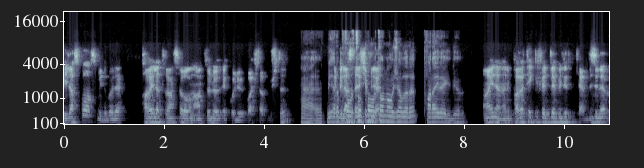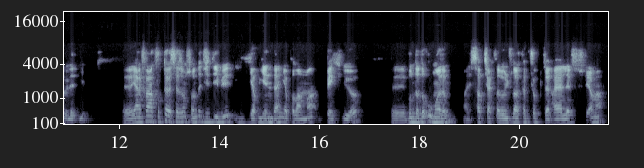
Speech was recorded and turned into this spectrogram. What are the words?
Villas-Boas mıydı böyle parayla transfer olan antrenör ekolü başlatmıştı. Ha evet. Bir Yani ara Glasner Porto için bile Porto'nun hocaları parayla gidiyordu. aynen hani para teklif edilebilir kendisine öyle diyeyim. E, yani Frankfurt'ta sezon sonunda ciddi bir yapı, yeniden yapılanma bekliyor. E, bunda da umarım hani satacaklar oyuncular tabii çok güzel hayalleri süslüyor ama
